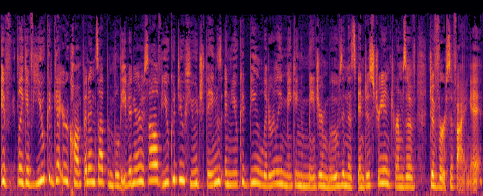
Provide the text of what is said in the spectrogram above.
if like if you could get your confidence up and believe in yourself, you could do huge things and you could be literally making major moves in this industry in terms of diversifying it.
